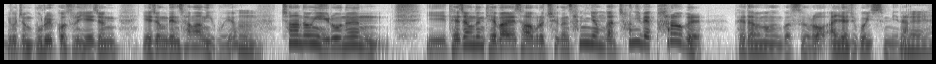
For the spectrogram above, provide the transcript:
이걸 좀 물을 것으로 예정 예정된 상황이고요. 음. 천화동의 1호는 이 대장동 개발 사업으로 최근 3년간 1,208억을 배당한 것으로 알려지고 있습니다. 네.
